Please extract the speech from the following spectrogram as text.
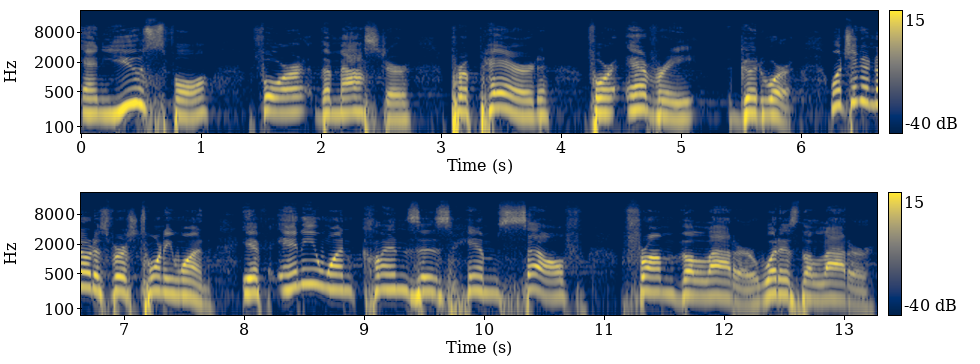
and useful for the master, prepared for every good work. I want you to notice verse 21. If anyone cleanses himself from the latter, what is the latter?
